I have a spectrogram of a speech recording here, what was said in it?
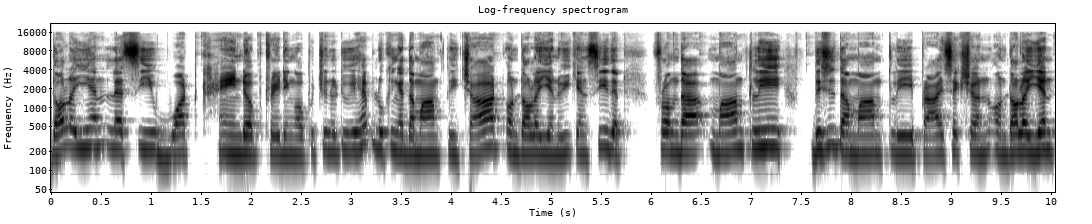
dollar yen. Let's see what kind of trading opportunity we have. Looking at the monthly chart on dollar yen, we can see that from the monthly, this is the monthly price action on dollar yen,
